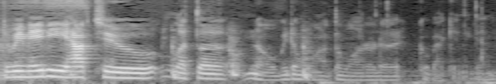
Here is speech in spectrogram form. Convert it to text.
Do we maybe have to let the. No, we don't want the water to go back in again.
